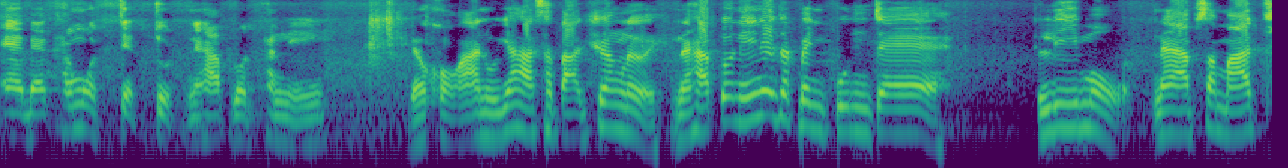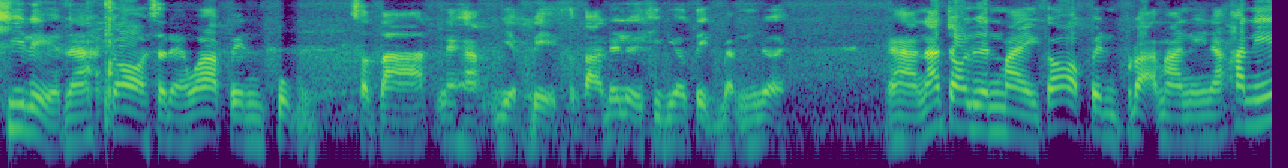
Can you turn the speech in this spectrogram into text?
แอร์แบ็กทั้งหมด 7 จุดนะครับรถคันนี้ เดี๋ยวขออนุญาตสตาร์ทเครื่องเลยนะครับ ตัวนี้เนี่ยจะเป็นกุญแจรีโมทนะครับสมาร์ทคีย์เลสนะก็แสดงว่าเป็นปุ่มสตาร์ทนะครับเหยียบเบรกสตาร์ทได้เลยทีเดียวติดแบบนี้เลยนะฮะหน้าจอเรือนใหม่ก็เป็นประมาณนี้นะคันนี้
